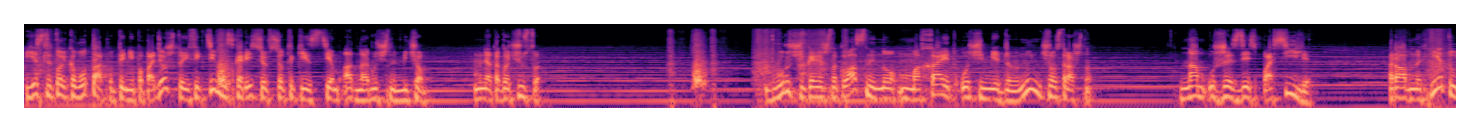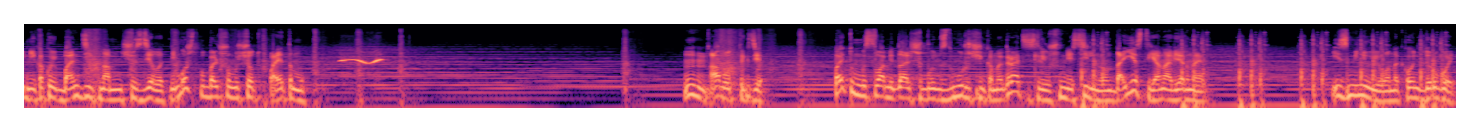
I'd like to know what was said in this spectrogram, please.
Если только вот так вот ты не попадешь, то эффективно, скорее всего, все-таки с тем одноручным мечом. У меня такое чувство. Двуручник, конечно, классный, но махает очень медленно. Ну, ничего страшного. Нам уже здесь по силе равных нету, никакой бандит нам ничего сделать не может, по большому счету, поэтому... Угу, а вот ты где. Поэтому мы с вами дальше будем с двуручником играть, если уж мне сильно надоест, я, наверное, изменю его на какой-нибудь другой.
